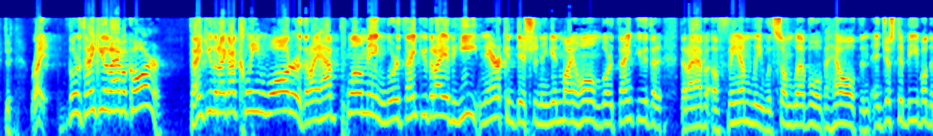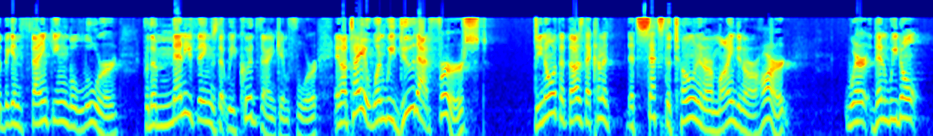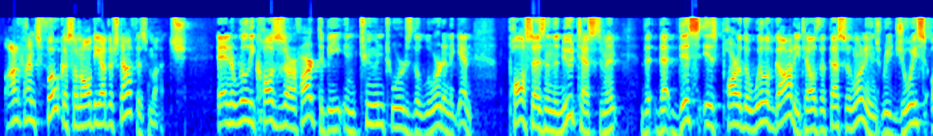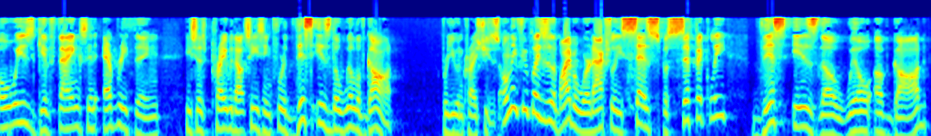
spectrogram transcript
right. Lord, thank you that I have a car. Thank you that I got clean water, that I have plumbing. Lord, thank you that I have heat and air conditioning in my home. Lord, thank you that, that I have a family with some level of health and, and just to be able to begin thanking the Lord for the many things that we could thank Him for. And I'll tell you, when we do that first, do you know what that does? That kind of that sets the tone in our mind and our heart, where then we don't a lot of times focus on all the other stuff as much. And it really causes our heart to be in tune towards the Lord. And again, Paul says in the New Testament that, that this is part of the will of God. He tells the Thessalonians, rejoice always, give thanks in everything. He says, pray without ceasing, for this is the will of God for you in Christ Jesus. Only a few places in the Bible where it actually says specifically, this is the will of God.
